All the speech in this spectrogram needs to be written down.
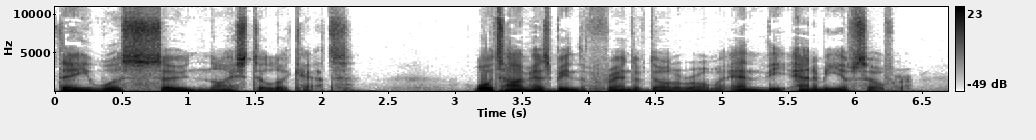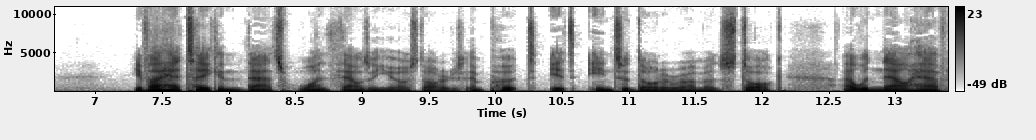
they were so nice to look at. Wartime has been the friend of Dollarama and the enemy of silver. If I had taken that 1000 US dollars and put it into Dollarama stock, I would now have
